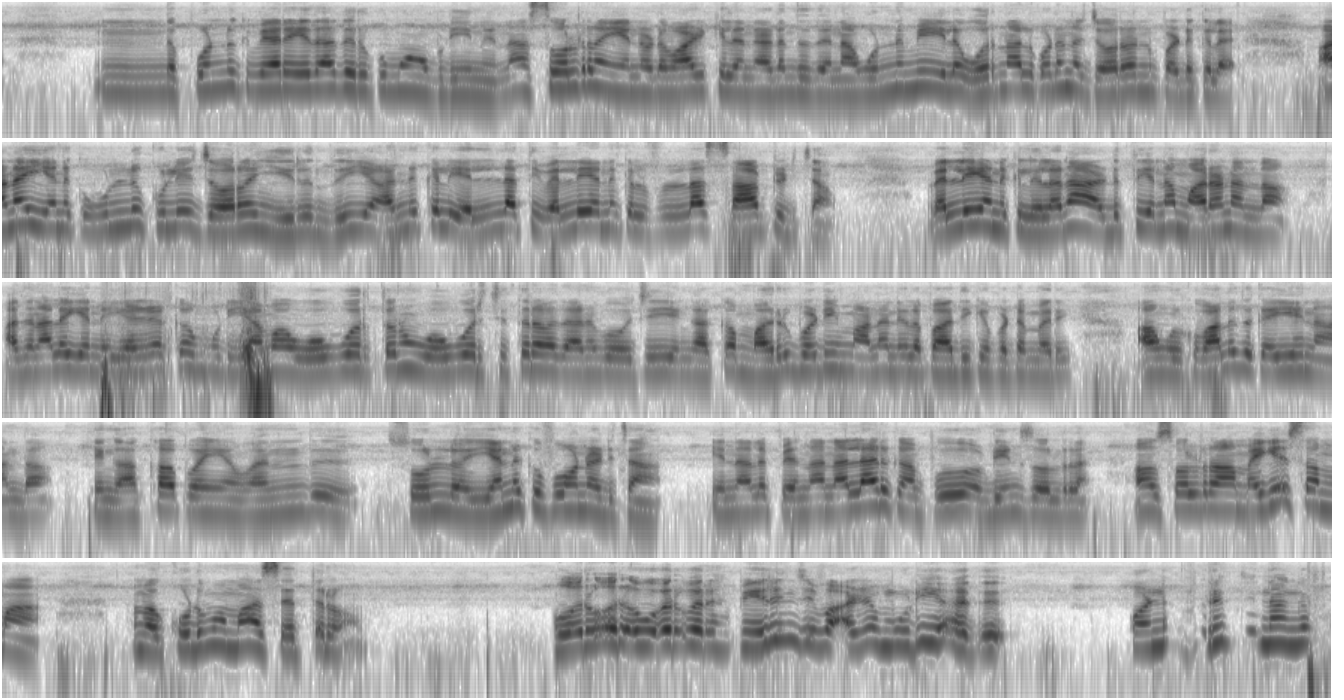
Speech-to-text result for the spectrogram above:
இந்த பொண்ணுக்கு வேறு ஏதாவது இருக்குமோ அப்படின்னு. நான் சொல்கிறேன் என்னோடய வாழ்க்கையில் நடந்தது. நான் ஒன்றுமே இல்லை ஒரு நாள் கூட நான் ஜுரம்னு படுக்கலை. ஆனால் எனக்கு உள்ளுக்குள்ளேயே ஜுரம் இருந்து என் அணுக்கள் எல்லாத்தையும் வெள்ளை அணுக்கள் ஃபுல்லாக சாப்பிட்டுடுச்சான் வெள்ளை அணுக்கள் இல்லைன்னா அடுத்து என்ன மரணம் தான். அதனால் என்னை இழக்க முடியாமல் ஒவ்வொருத்தரும் ஒவ்வொரு சித்திரவதை அனுபவிச்சு எங்கள் அக்கா மறுபடியும் மனநிலை பாதிக்கப்பட்ட மாதிரி அவங்களுக்கு வலது கையே நான் தான். எங்கள் அக்கா பையன் வந்து சொல்ல எனக்கு ஃபோன் அடித்தான் என்னால் இப்போ நான் நல்லா இருக்கான் பூ அப்படின்னு சொல்கிறேன் அவன் சொல்கிறான் மகேஷ் அம்மா நம்ம குடும்பமாக செத்துறோம். ஒரு ஒருவரை பிரிஞ்சு வாழ முடியாது. ஒன்றை பிரிஞ்சு நாங்கள்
